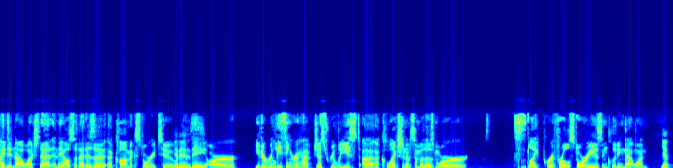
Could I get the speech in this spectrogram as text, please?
I did not watch that, and they also that is a, a comic story too. It and they are either releasing or have just released uh, a collection of some of those more like peripheral stories, including that one. Yep.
